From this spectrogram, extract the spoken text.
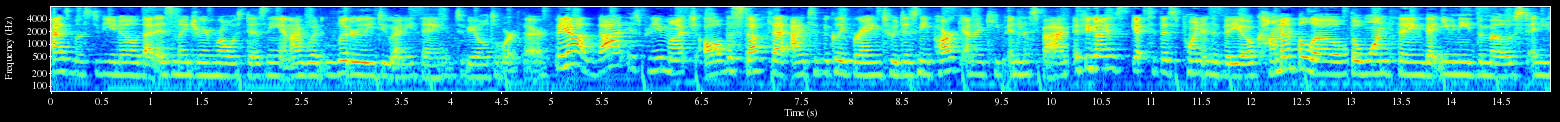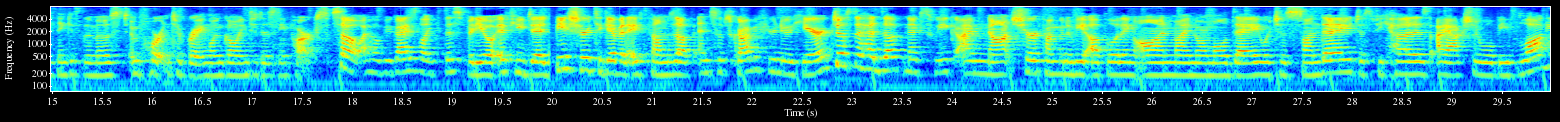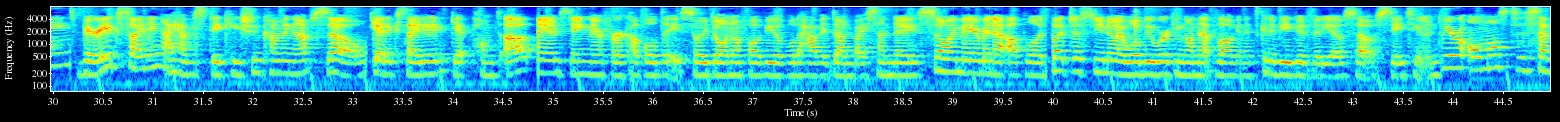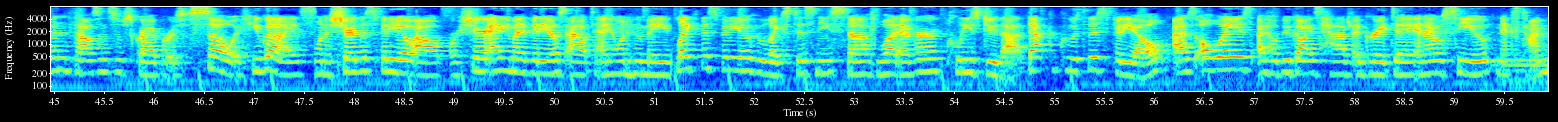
as most of you know, that is my dream role with Disney and I would literally do anything to be able to work there. But yeah, that is pretty much all the stuff that I typically bring to a Disney park and I keep in this bag. If you guys get to this point in the video, comment below the one thing that you need the most and you think is the most important to bring when going to Disney parks. So I hope you guys liked this video. If you did, be sure to give it a thumbs up and subscribe if you're new here. Just a heads up, next week I'm not sure if I'm going to be uploading on my normal day, which is Sunday, just because I actually will be vlogging vlogging. It's very exciting. I have a staycation coming up, so get excited, get pumped up. I am staying there for a couple days, so I don't know if I'll be able to have it done by Sunday, so I may or may not upload. But just so you know, I will be working on that vlog, and it's gonna be a good video, so stay tuned. We are almost to 7,000 subscribers, so if you guys wanna share this video out or share any of my videos out to anyone who may like this video, who likes Disney stuff, whatever, please do that. That concludes this video. As always, I hope you guys have a great day, and I will see you next next time.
